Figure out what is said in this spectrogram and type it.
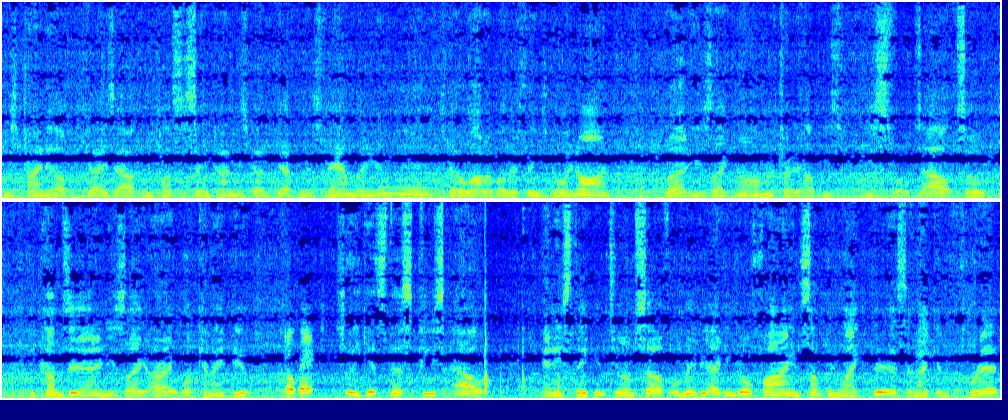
he's trying to help you guys out, and plus, at the same time, he's got a death in his family, and mm-hmm. he's got a lot of other things going on. But he's like, no, I'm going to try to help these, these folks out. So he comes in and he's like, all right, what can I do? Okay. So he gets this piece out, and he's thinking to himself, well, maybe I can go find something like this, and I can thread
